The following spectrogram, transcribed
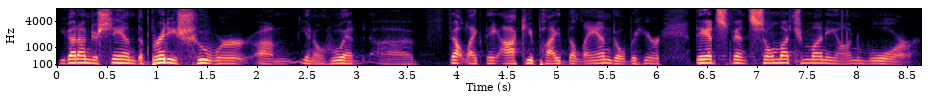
you got to understand the British who were, um, you know, who had uh, felt like they occupied the land over here. They had spent so much money on war,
